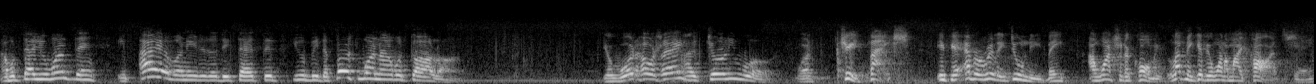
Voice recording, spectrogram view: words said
I will tell you one thing. If I ever needed a detective, you'd be the first one I would call on. You would, Jose? I surely would. Well, gee, thanks. If you ever really do need me, I want you to call me. Let me give you one of my cards. Okay.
